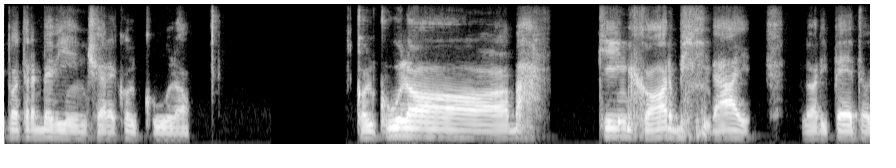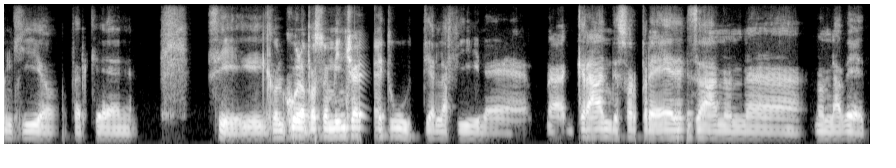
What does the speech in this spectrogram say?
potrebbe vincere col culo? Col culo, bah, King Corbin, dai, lo ripeto anch'io perché sì, col culo possono vincere tutti alla fine. Una grande sorpresa, non, non, la vedo.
